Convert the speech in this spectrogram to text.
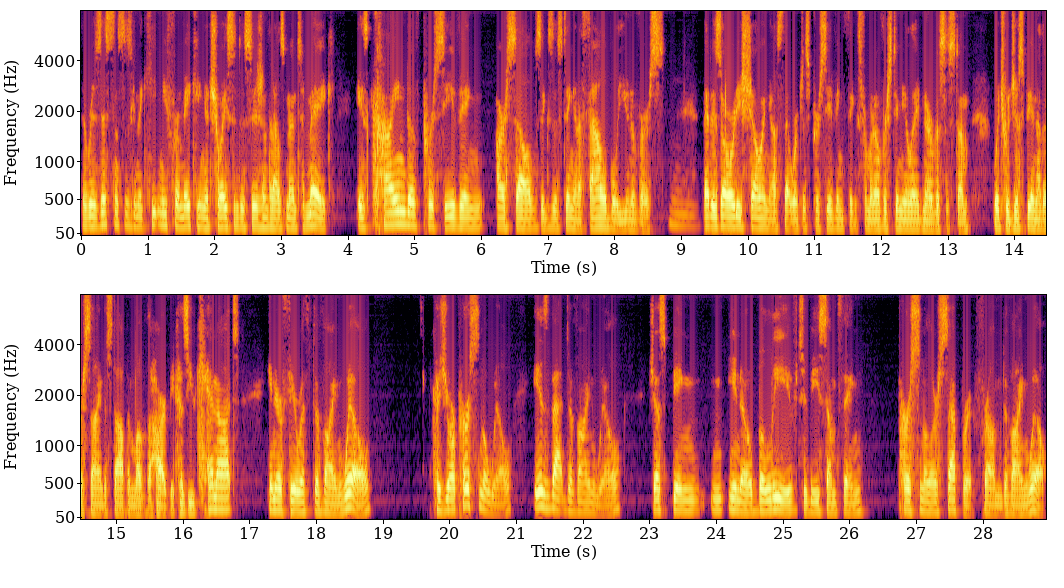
the resistance is going to keep me from making a choice and decision that I was meant to make is kind of perceiving ourselves existing in a fallible universe mm. that is already showing us that we're just perceiving things from an overstimulated nervous system, which would just be another sign to stop and love the heart because you cannot interfere with divine will because your personal will is that divine will just being, you know, believed to be something personal or separate from divine will.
